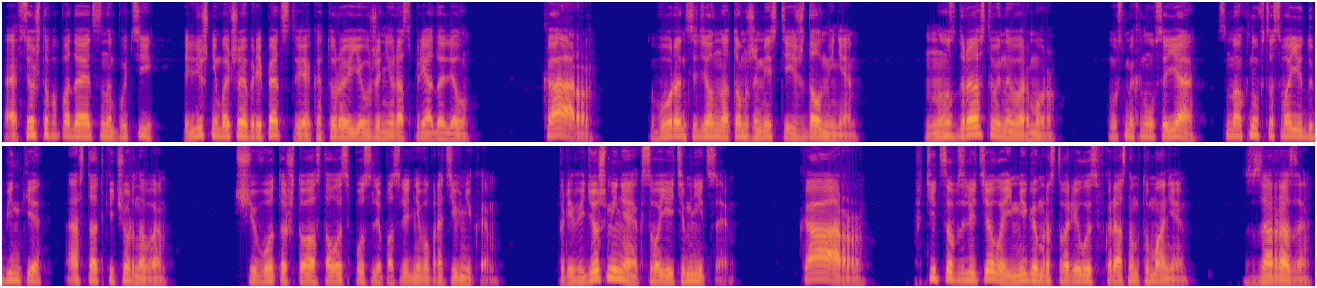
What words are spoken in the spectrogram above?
А все, что попадается на пути, лишь небольшое препятствие, которое я уже не раз преодолел. «Кар!» Ворон сидел на том же месте и ждал меня. «Ну, здравствуй, Невермор!» Усмехнулся я, смахнув со своей дубинки остатки черного. Чего-то, что осталось после последнего противника. «Приведешь меня к своей темнице?» «Кар!» Птица взлетела и мигом растворилась в красном тумане. «Зараза!»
